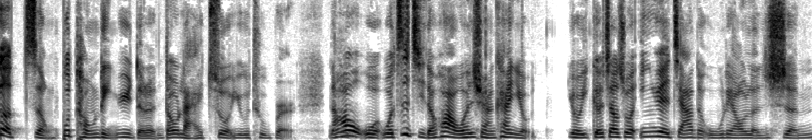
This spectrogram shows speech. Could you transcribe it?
各种不同领域的人都来做 YouTuber，然后我我自己的话，我很喜欢看有。有一个叫做音乐家的无聊人生，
